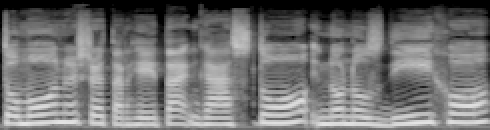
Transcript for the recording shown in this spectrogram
tomó nuestra tarjeta, gastó, no nos dijo,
